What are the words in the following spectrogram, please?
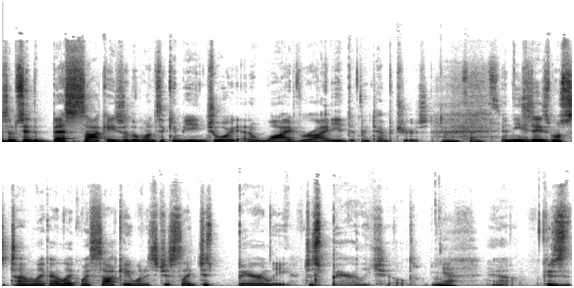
Some say the best sakes are the ones that can be enjoyed at a wide variety of different temperatures. And these days, most of the time, like, I like my sake when it's just like, just barely, just barely chilled. Yeah. Yeah, because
